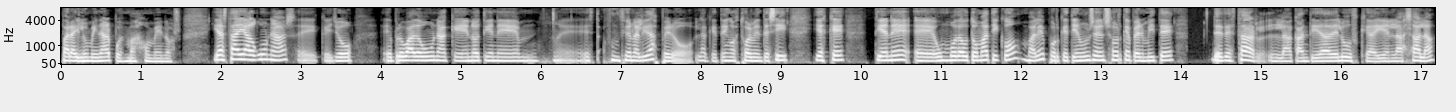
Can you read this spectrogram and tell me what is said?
para iluminar pues más o menos. Y hasta hay algunas eh, que yo He probado una que no tiene mm, eh, esta funcionalidad, pero la que tengo actualmente sí, y es que tiene eh, un modo automático, ¿vale? Porque tiene un sensor que permite detectar la cantidad de luz que hay en la sala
